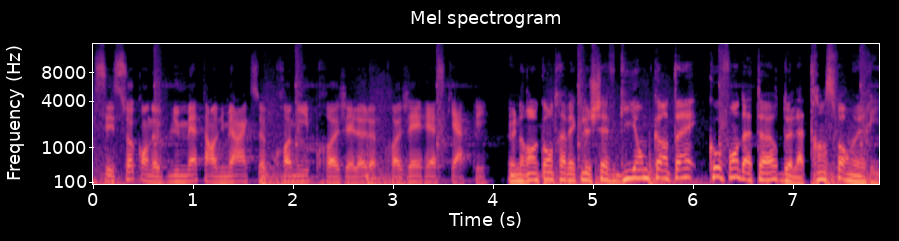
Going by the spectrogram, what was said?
C'est ça qu'on a voulu mettre en lumière avec ce premier projet-là, le projet Rescapé. Une rencontre avec le chef Guillaume Quentin, cofondateur de la Transformerie.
